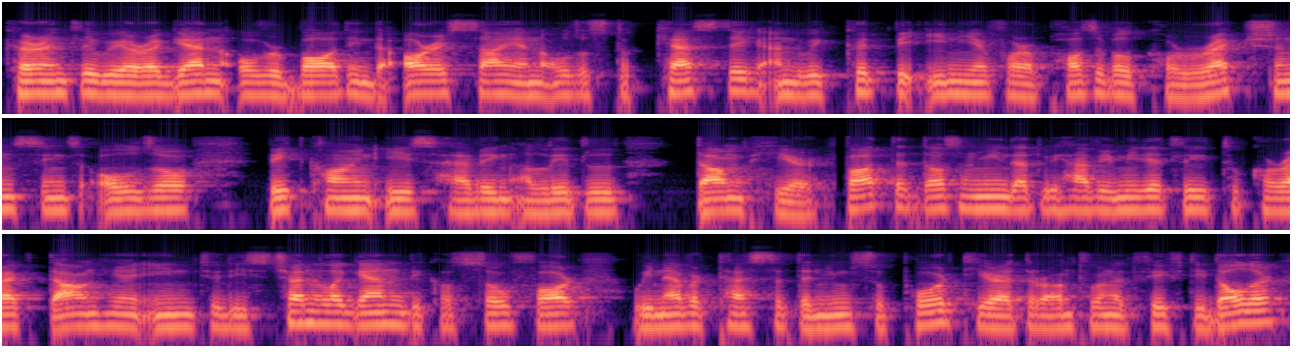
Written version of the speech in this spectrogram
Currently we are again overbought in the RSI and also stochastic and we could be in here for a possible correction since also Bitcoin is having a little dump here. But that doesn't mean that we have immediately to correct down here into this channel again because so far we never tested the new support here at around 250 dollar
